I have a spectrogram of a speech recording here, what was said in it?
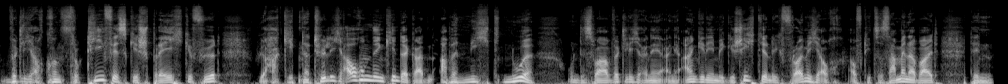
wirklich auch konstruktives Gespräch Gespräch geführt. Ja, geht natürlich auch um den Kindergarten, aber nicht nur. Und es war wirklich eine, eine angenehme Geschichte und ich freue mich auch auf die Zusammenarbeit, denn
